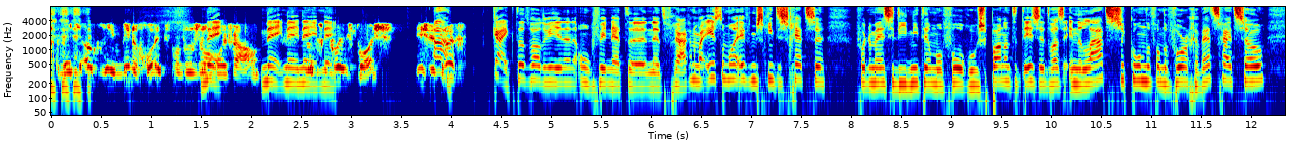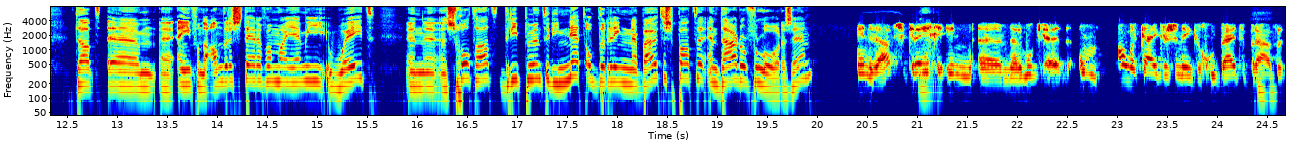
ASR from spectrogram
weet je ook wie hem binnengooit, want dat is wel Nee. een mooi verhaal. Nee, nee, nee, nee. Chris Bosh. Die is weer Ah, terug. Kijk, dat hadden we je ongeveer net, eh, net vragen. Maar eerst om wel even misschien te schetsen voor de mensen die het niet helemaal volgen hoe spannend het is. Het was in de laatste seconde van de vorige wedstrijd zo dat ehm, eh, een van de andere sterren van Miami, Wade, een, eh, een schot had. Drie punten die net op de ring naar buiten spatten en daardoor verloren zijn. Inderdaad, ze kregen in, nou dan moet ik, om alle kijkers in één keer goed bij te praten,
